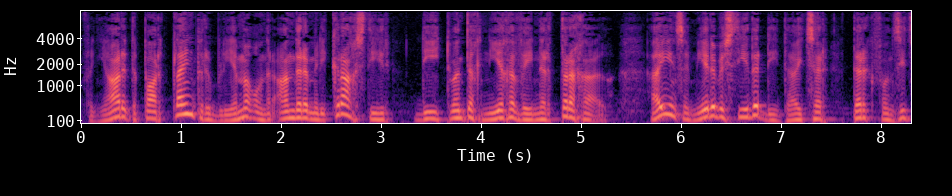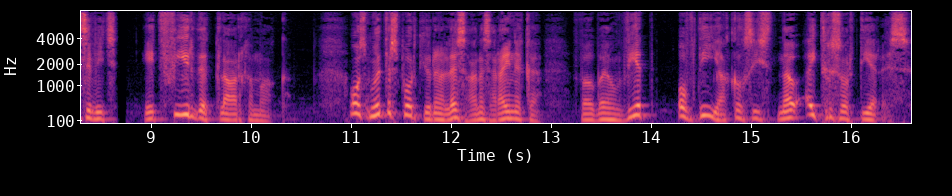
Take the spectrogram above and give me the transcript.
Vanjaar het 'n paar klein probleme onder andere met die kragstuur die 2009 wenner teruggehou. Hy en sy mede-bestuurder, die Duitser Dirk von Sitzewitz, het vierde klaar gemaak. Ons motorsportjoernalis Hannes Reyneke wou by hom weet of die jakkalsies nou uitgesorteer is.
